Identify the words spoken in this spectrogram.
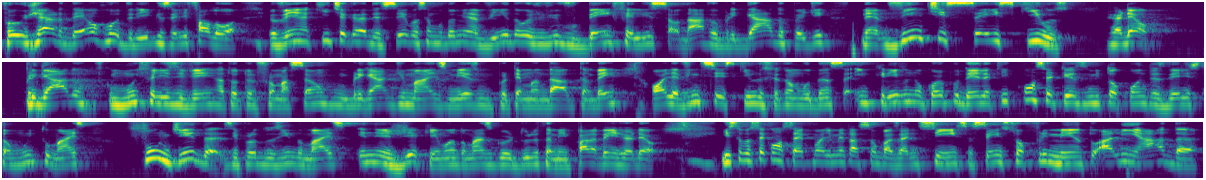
Foi o Jardel Rodrigues. Ele falou: Eu venho aqui te agradecer, você mudou minha vida. Hoje vivo bem, feliz, saudável. Obrigado. Perdi né, 20 26 quilos. Jardel, Obrigado, fico muito feliz em ver a tua informação. Obrigado demais mesmo por ter mandado também. Olha, 26 quilos fez uma mudança incrível no corpo dele aqui. Com certeza as mitocôndrias dele estão muito mais fundidas e produzindo mais energia, queimando mais gordura também. Parabéns, Jardel. Isso você consegue com uma alimentação baseada em ciência, sem sofrimento, alinhada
